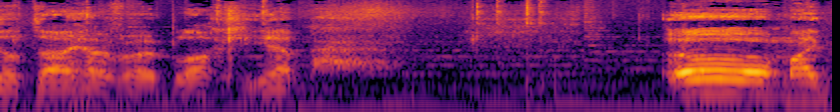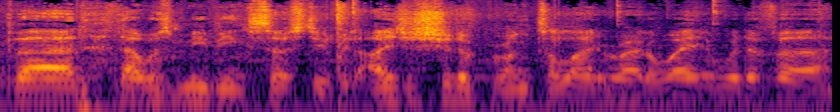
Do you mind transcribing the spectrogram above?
Still die, however I block. Yep. Oh, my bad. That was me being so stupid. I just should have brung to light right away. It would have, uh,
